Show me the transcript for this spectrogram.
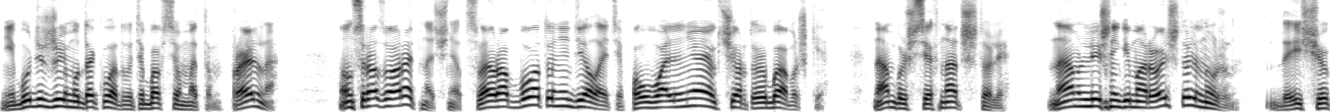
Не будешь же ему докладывать обо всем этом, правильно? Он сразу орать начнет. Свою работу не делайте, поувольняю к чертовой бабушке. Нам больше всех надо, что ли? Нам лишний геморрой, что ли, нужен? Да еще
